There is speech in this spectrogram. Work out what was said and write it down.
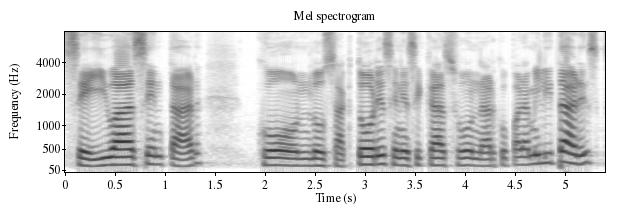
se iba a sentar con los actores, en ese caso narcoparamilitares,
